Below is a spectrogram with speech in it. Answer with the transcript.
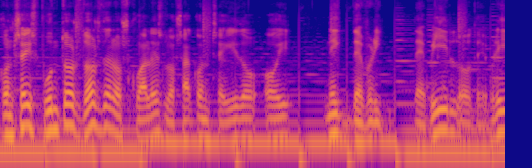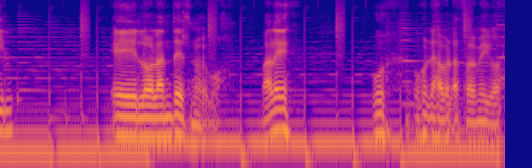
con 6 puntos, dos de los cuales los ha conseguido hoy Nick de Deville o Debril, el holandés nuevo, ¿vale? Un abrazo amigos.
